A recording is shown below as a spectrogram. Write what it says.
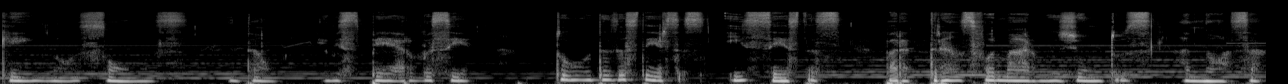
quem nós somos. Então, eu espero você todas as terças e sextas para transformarmos juntos a nossa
